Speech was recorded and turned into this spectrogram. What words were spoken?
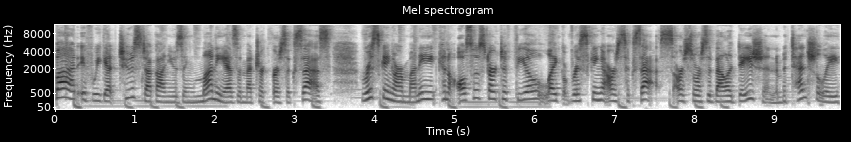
But if we get too stuck on using money as a metric for success, risking our money can also start to feel like risking our success, our source of validation, and potentially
